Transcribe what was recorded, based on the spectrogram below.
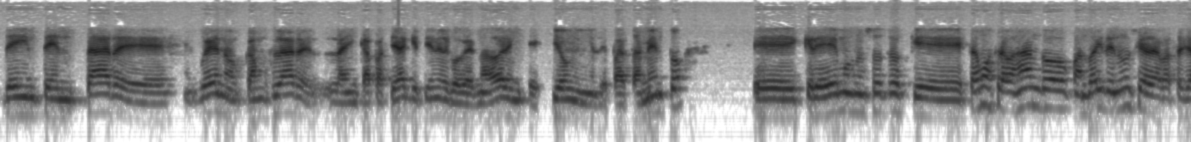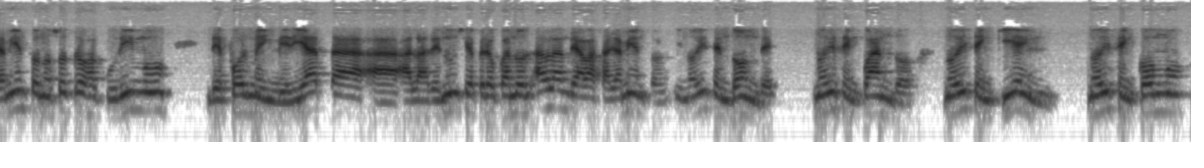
de intentar, eh, bueno, camuflar la incapacidad que tiene el gobernador en gestión en el departamento eh, creemos nosotros que estamos trabajando, cuando hay denuncia de avasallamiento, nosotros acudimos de forma inmediata a, las denuncias, pero cuando hablan de avasallamiento y no dicen dónde, no dicen cuándo, no dicen quién, no dicen cómo,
